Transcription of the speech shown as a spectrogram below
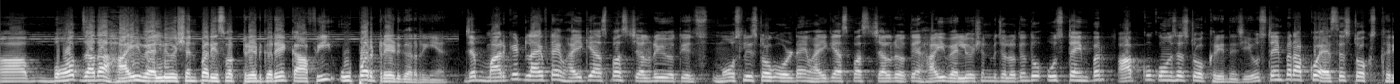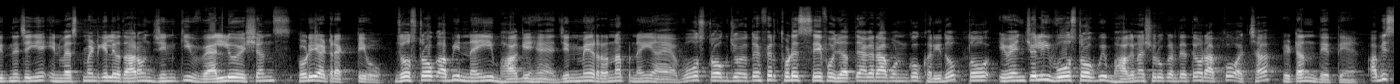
बहुत ज़्यादा हाई वैल्यूएशन पर इस वक्त ट्रेड कर रही है। काफ़ी ऊपर ट्रेड कर रही हैं। जब मार्केट लाइफ टाइम हाई के आसपास चल रही होती है mostly stock all time high के आसपास चल रहे होते हैं हाई वैल्यूएशन पे चल होते हैं तो उस टाइम पर आपको कौन से स्टॉक खरीदने चाहिए? उस टाइम पर आपको ऐसे स्टॉक्स खरीदने चाहिए इन्वेस्टमेंट के लिए बता रहा हूँ जिनकी वैल्यूएशन थोड़ी अट्रैक्टिव हो। जो स्टॉक अभी नई भागे हैं जिनमें रनअप नहीं आया वो स्टॉक जो होते हैं? फिर थोड़े सेफ़ हो जाते हैं अगर आप उनको खरीदो। तो इवेंचुअली वो स्टॉक भी भागना शुरू कर देते हैं और आपको अच्छा रिटर्न देते हैं। अब इस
